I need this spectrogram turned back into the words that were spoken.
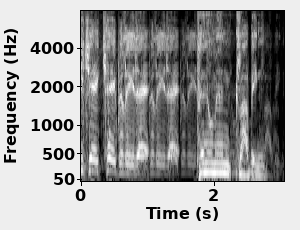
DJ Cable ile Fenomen Clubbing.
